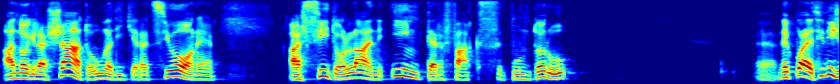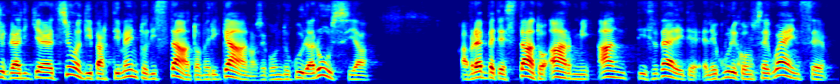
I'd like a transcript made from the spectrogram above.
hanno rilasciato una dichiarazione al sito online interfax.ru ehm, nel quale si dice che la dichiarazione del Dipartimento di Stato americano, secondo cui la Russia avrebbe testato armi antisatellite e le cui conseguenze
